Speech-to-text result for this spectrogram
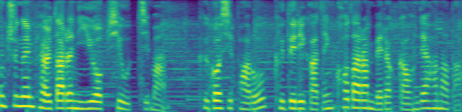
청춘은 별다른 이유 없이 웃지만 그것이 바로 그들이 가진 커다란 매력 가운데 하나다.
